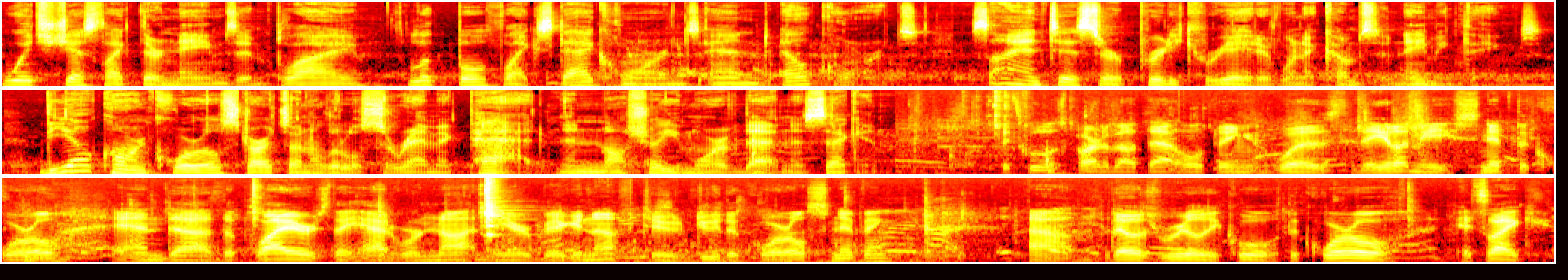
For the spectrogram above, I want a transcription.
which just like their names imply, look both like staghorns and elkhorns. Scientists are pretty creative when it comes to naming things. The elkhorn coral starts on a little ceramic pad, and I'll show you more of that in a second. The coolest part about that whole thing was they let me snip the coral, and uh, the pliers they had were not near big enough to do the coral snipping. Um, but that was really cool. The coral, it's like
